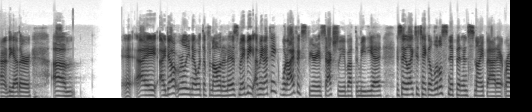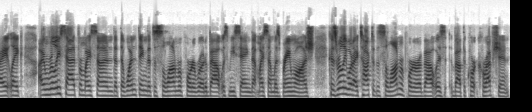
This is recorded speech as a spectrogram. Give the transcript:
and the other. Um, I I don't really know what the phenomenon is. Maybe I mean I think what I've experienced actually about the media is they like to take a little snippet and snipe at it, right? Like I'm really sad for my son that the one thing that the Salon reporter wrote about was me saying that my son was brainwashed because really what I talked to the Salon reporter about was about the court corruption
